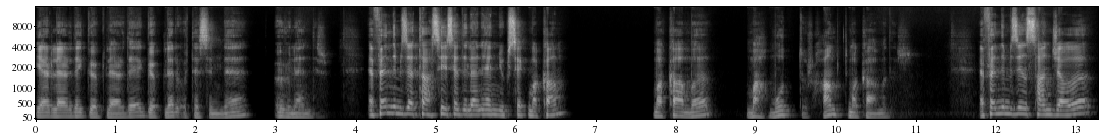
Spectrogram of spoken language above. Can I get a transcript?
yerlerde, göklerde, gökler ötesinde övülendir. Efendimiz'e tahsis edilen en yüksek makam makamı Mahmud'dur. Hamd makamıdır. Efendimizin sancağı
